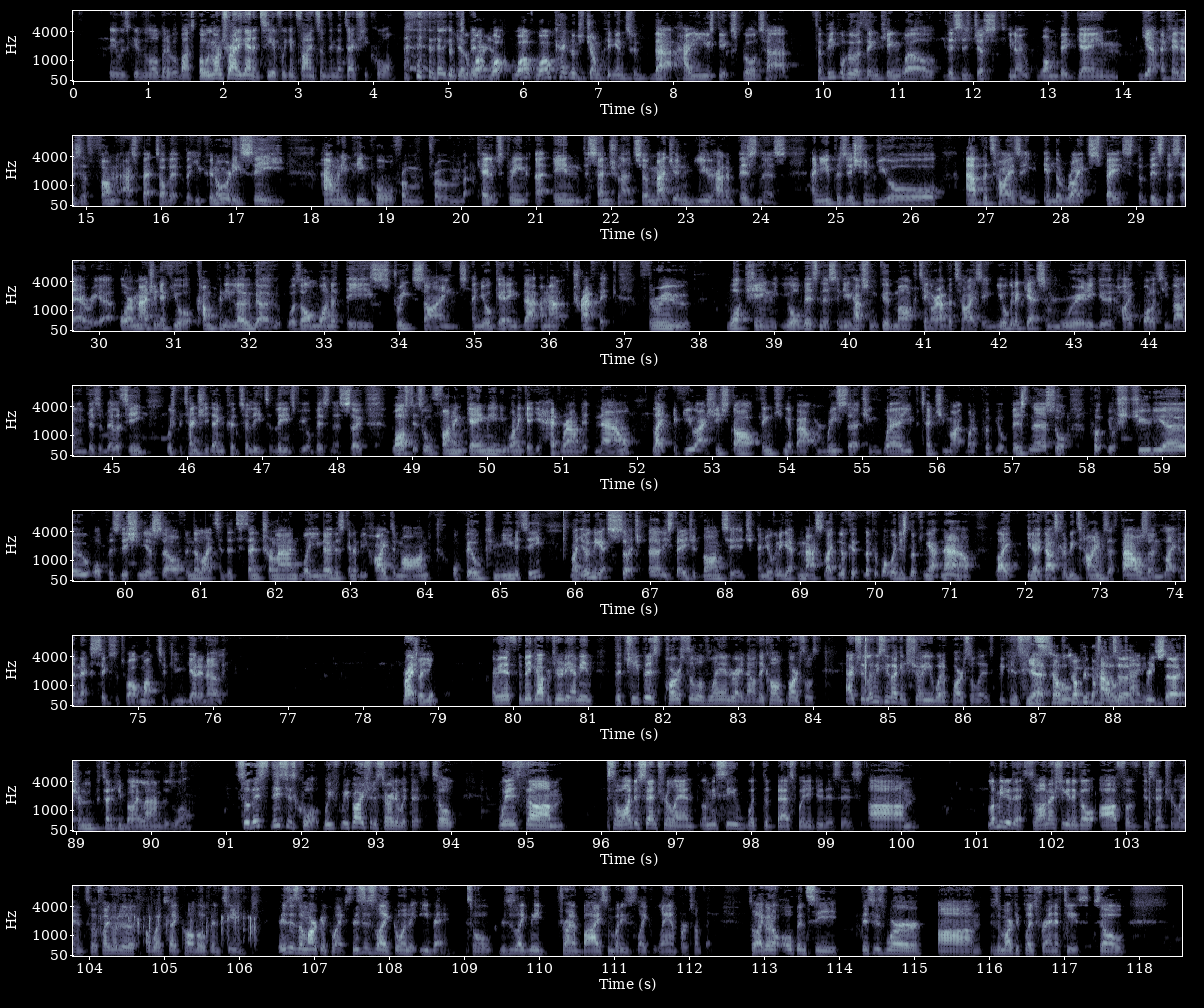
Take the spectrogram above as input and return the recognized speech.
it was, it was a little bit of a bust. But we want to try it again and see if we can find something that's actually cool. So while, right while, while, while Caleb's jumping into that, how you use the Explore tab, for people who are thinking, well, this is just, you know, one big game. Yeah, okay, there's a fun aspect of it, but you can already see how many people from from Caleb's Green are in Decentraland. So imagine you had a business and you positioned your advertising in the right space, the business area. Or imagine if your company logo was on one of these street signs and you're getting that amount of traffic through watching your business and you have some good marketing or advertising, you're going to get some really good high quality value visibility, which potentially then could to lead to leads for your business. So whilst it's all fun and gamey and you want to get your head around it now, like if you actually start thinking about and researching where you potentially might want to put your business or put your studio or position yourself in the lights of Decentraland where you know there's going to be high demand or build community like you're going to get such early stage advantage and you're going to get mass like look at look at what we're just looking at now like you know that's going to be times a thousand like in the next six to 12 months if you can get in early Right. so yeah I mean, that's the big opportunity. I mean, the cheapest parcel of land right now, they call them parcels. Actually, let me see if I can show you what a parcel is because yeah tell, so- tell people how so to tiny. research and potentially buy land as well so this this is cool. We we probably should have started with this. So with um so on to Decentraland, let me see what the best way to do this is. Um let me do this. So I'm actually gonna go off of Decentraland. So if I go to a website called OpenSea, this is a marketplace. This is like going to eBay. So this is like me trying to buy somebody's like lamp or something. So I go to OpenSea. This is where um this is a marketplace for NFTs. So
